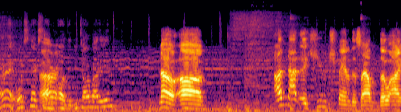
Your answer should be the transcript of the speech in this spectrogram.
All right, what's next? All on- right. Oh, did you talk about Ian? No, uh, I'm not a huge fan of this album, though I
